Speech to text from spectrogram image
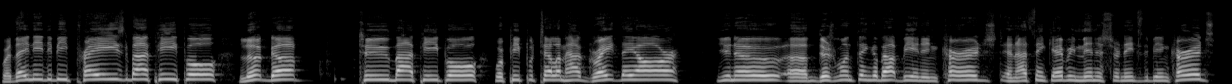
where they need to be praised by people, looked up to by people, where people tell them how great they are. You know, um, there's one thing about being encouraged, and I think every minister needs to be encouraged.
